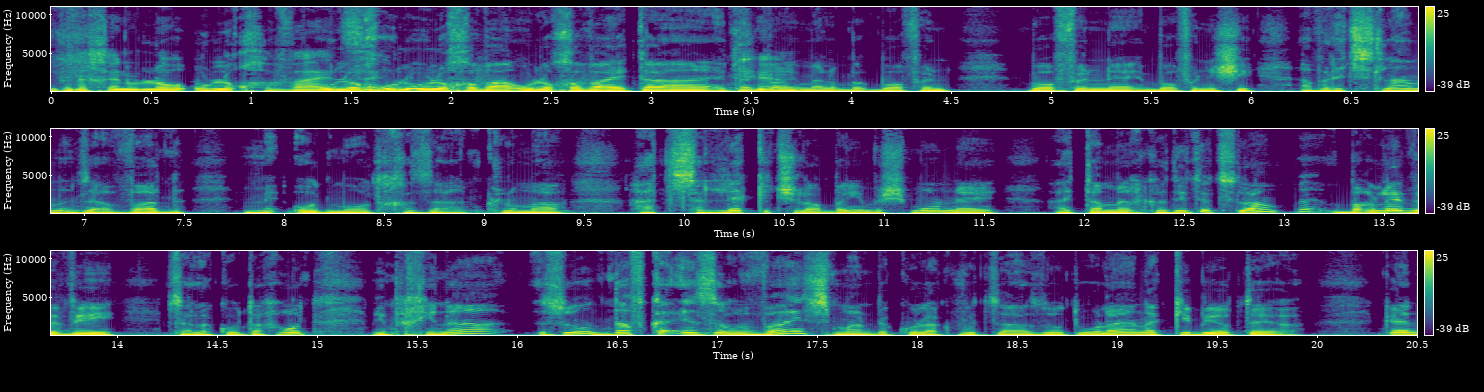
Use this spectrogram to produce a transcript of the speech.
ולכן הוא לא, הוא לא חווה הוא את לא, זה. הוא, לא- הוא לא חווה, הוא לא חווה את, ה, את. הדברים האלה באופן, באופן, אה, באופן אישי. אבל אצלם זה עבד מאוד מאוד חזק. כלומר, הצלקת של 48 הייתה מרכזית אצלם, בר-לב הביא צלקות אחרות. מבחינה זו, דווקא עזר וייסמן בכל הקבוצה הזאת הוא אולי הנקי ביותר. כן,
